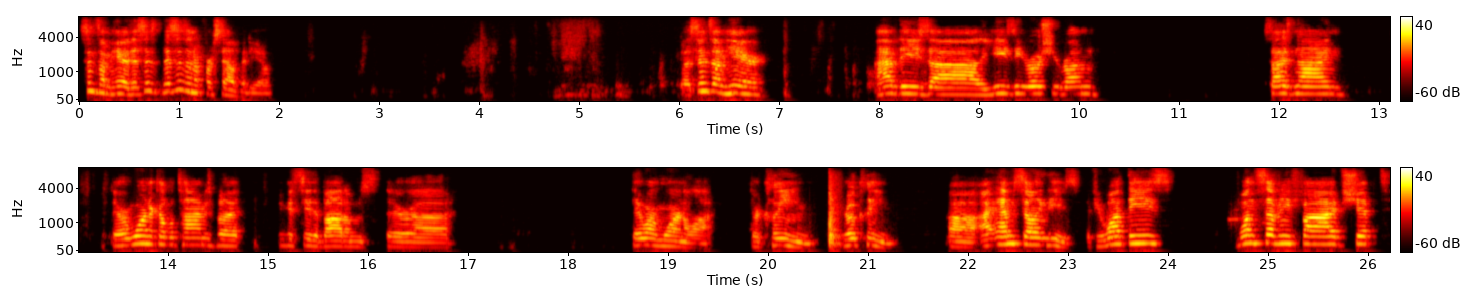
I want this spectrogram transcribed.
since I'm here, this is this isn't a for sale video. But since I'm here, I have these uh, Yeezy Roshe Run size 9. They were worn a couple times, but you can see the bottoms. They're uh, they weren't worn a lot. They're clean, real clean. Uh, I am selling these. If you want these, 175 shipped,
